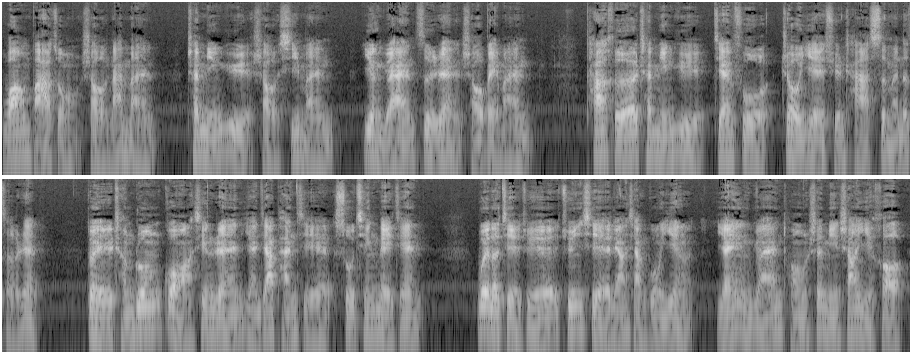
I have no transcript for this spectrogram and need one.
汪把总守南门，陈明玉守西门，应元自任守北门。他和陈明玉肩负昼夜巡查四门的责任，对城中过往行人严加盘结，肃清内奸。为了解决军械粮饷供应，严应元同申民商议后，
